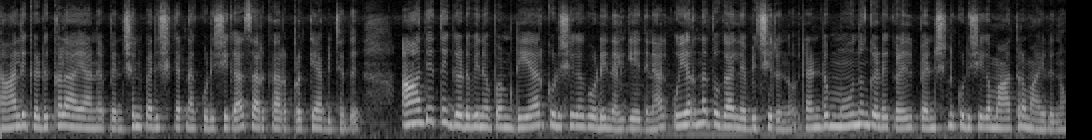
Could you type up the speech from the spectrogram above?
നാല് ഗഡുക്കളായാണ് പെൻഷൻ പരിഷ്കരണ കുടിശ്ശിക സർക്കാർ പ്രഖ്യാപിച്ചത്. ആദ്യത്തെ ഗഡുവിനൊപ്പം ഡി ആർ കുടിശ്ശിക കൂടി നൽകിയതിനാൽ ഉയർന്ന തുക ലഭിച്ചിരുന്നു. രണ്ടും മൂന്നും ഗഡുക്കളിൽ പെൻഷൻ കുടിശ്ശിക മാത്രമായിരുന്നു.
